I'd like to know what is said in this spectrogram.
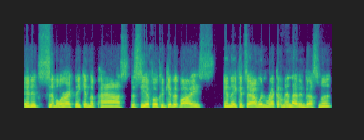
And it's similar, I think, in the past, the CFO could give advice and they could say, I wouldn't recommend that investment.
